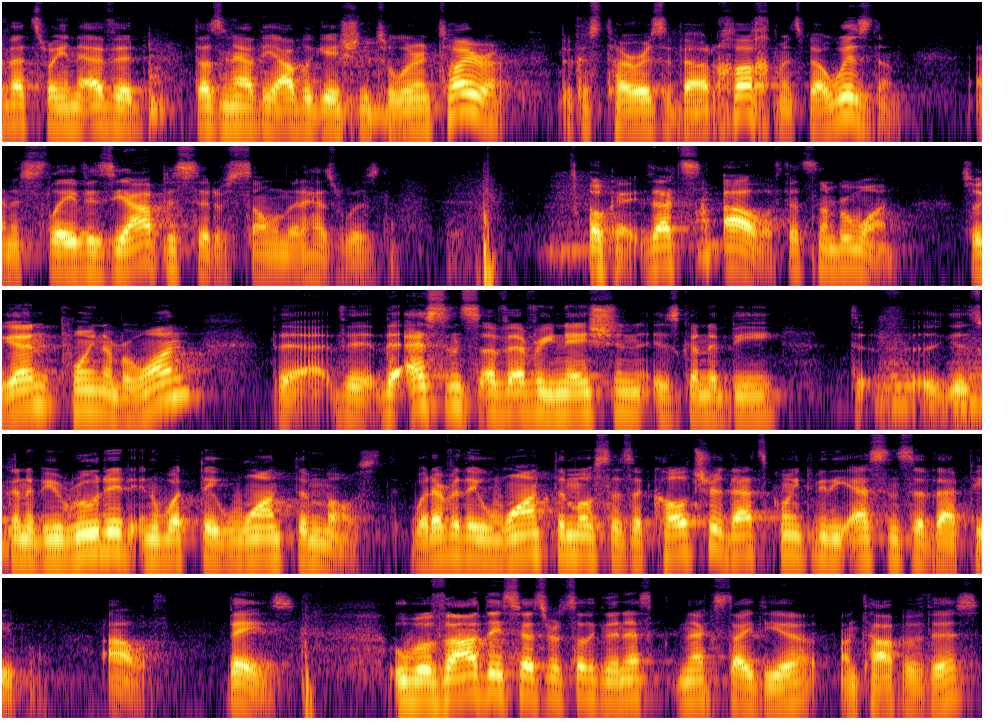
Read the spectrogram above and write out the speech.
That's why an Evid doesn't have the obligation to learn Torah, because Torah is about Chachma, it's about wisdom. And a slave is the opposite of someone that has wisdom. Okay, that's Aleph, that's number one. So again, point number one, the, the, the essence of every nation is going to be is going to be rooted in what they want the most. Whatever they want the most as a culture, that's going to be the essence of that people. Aleph. Bays. Ubavade says Ratzalik the next, next idea on top of this.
